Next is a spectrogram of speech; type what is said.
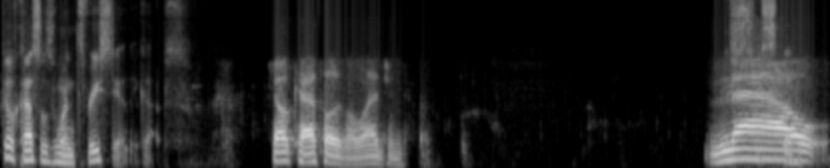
Phil Kessel's won three Stanley Cups. Phil Kessel is a legend. Now,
